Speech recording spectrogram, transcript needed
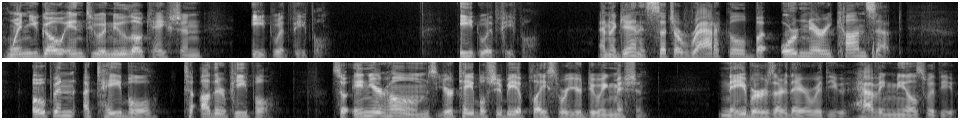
when you go into a new location, eat with people. Eat with people. And again, it's such a radical but ordinary concept. Open a table to other people. So, in your homes, your table should be a place where you're doing mission. Neighbors are there with you, having meals with you.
